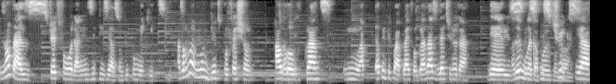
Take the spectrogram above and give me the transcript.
is not as straightforward and easy peasy as some people make it. And some people have even built profession out of grants you know helping people apply for grants that's let you know that there is I don't even like is- applying is for tricks yeah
